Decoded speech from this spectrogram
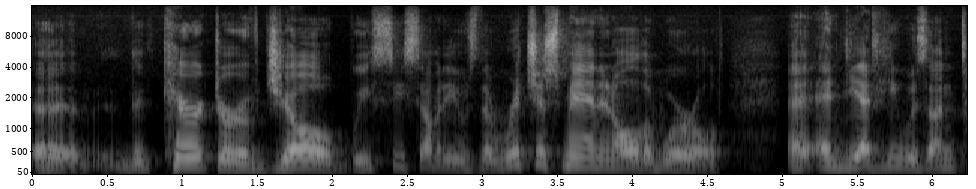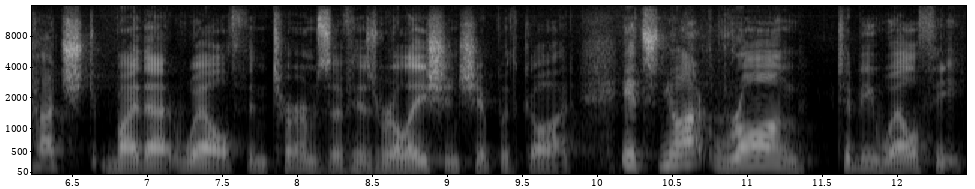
uh, the character of Job, we see somebody who was the richest man in all the world, and yet he was untouched by that wealth in terms of his relationship with God. It's not wrong to be wealthy.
